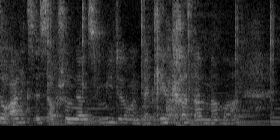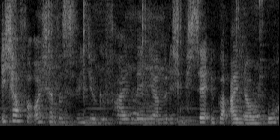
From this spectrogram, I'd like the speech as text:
So, Alex ist auch schon ganz müde und er klebt gerade an Mama. Ich hoffe, euch hat das Video gefallen. Wenn ja, würde ich mich sehr über einen Daumen hoch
